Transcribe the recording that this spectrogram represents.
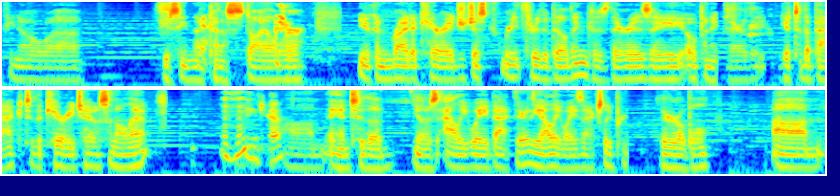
if you know, uh, if you've seen that Yeah. kind of style where you can ride a carriage just right through the building because there is a opening there that you can get to the back to the carriage house and all that Mhm. Okay. um, and to the you know there's alleyway back there. The alleyway is actually pretty considerable, um,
